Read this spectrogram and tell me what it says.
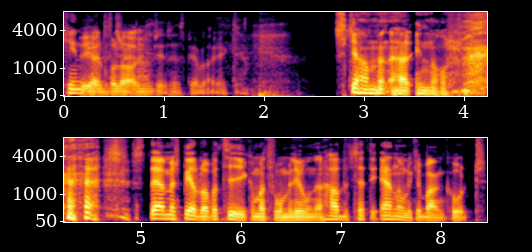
Kindred, spelbolag. Skammen är enorm. Stämmer spelbolag på 10,2 miljoner, hade 31 olika bankkort.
